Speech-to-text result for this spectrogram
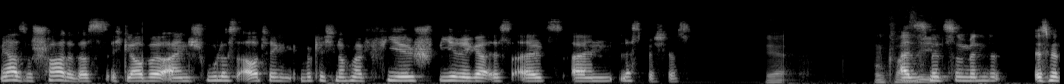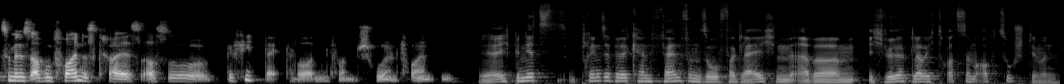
ja, so schade, dass ich glaube, ein schwules Outing wirklich nochmal viel schwieriger ist als ein lesbisches. Ja. Und Also ist mir quasi, zumindest, ist mir zumindest auch im Freundeskreis auch so gefeedbackt worden von schwulen Freunden. ja, ich bin jetzt prinzipiell kein Fan von so Vergleichen, aber ich würde, glaube ich, trotzdem auch zustimmen.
